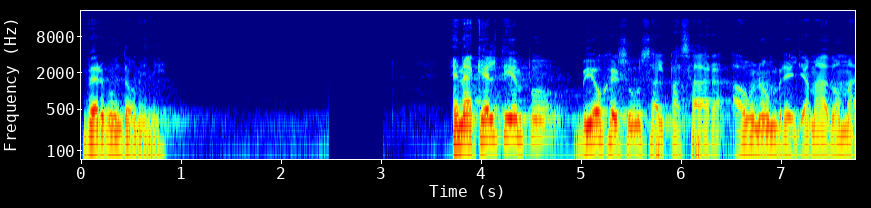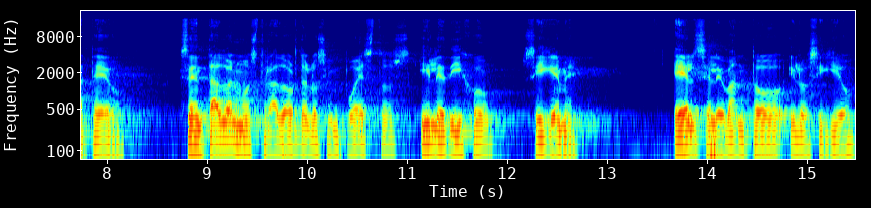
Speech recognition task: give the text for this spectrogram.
Verbum Domini. En aquel tiempo vio Jesús al pasar a un hombre llamado Mateo, sentado al mostrador de los impuestos, y le dijo, Sígueme. Él se levantó y lo siguió.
